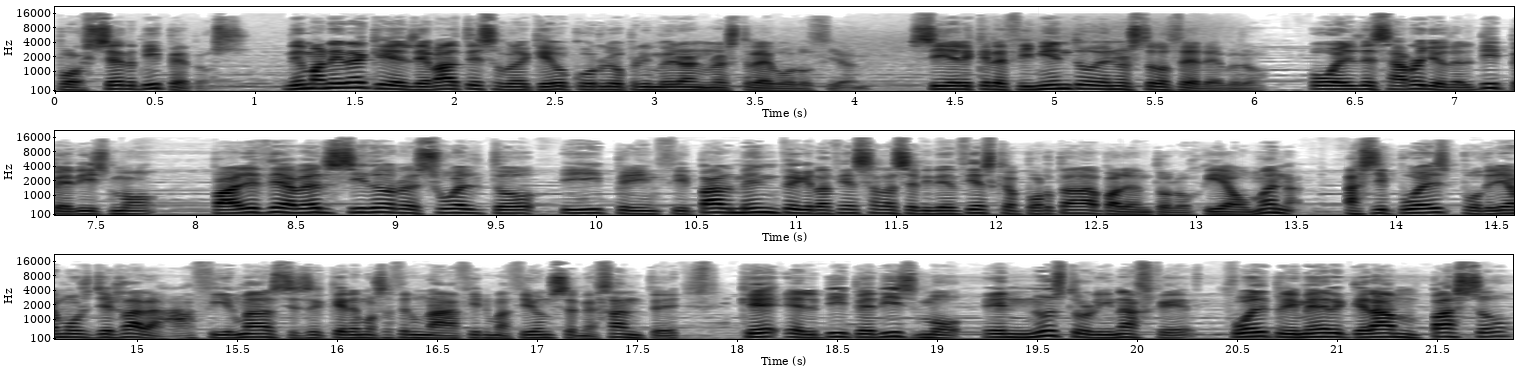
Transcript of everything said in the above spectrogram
por ser bípedos. De manera que el debate sobre qué ocurrió primero en nuestra evolución, si el crecimiento de nuestro cerebro o el desarrollo del bipedismo, parece haber sido resuelto y principalmente gracias a las evidencias que aporta la paleontología humana. Así pues, podríamos llegar a afirmar, si queremos hacer una afirmación semejante, que el bipedismo en nuestro linaje fue el primer gran paso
